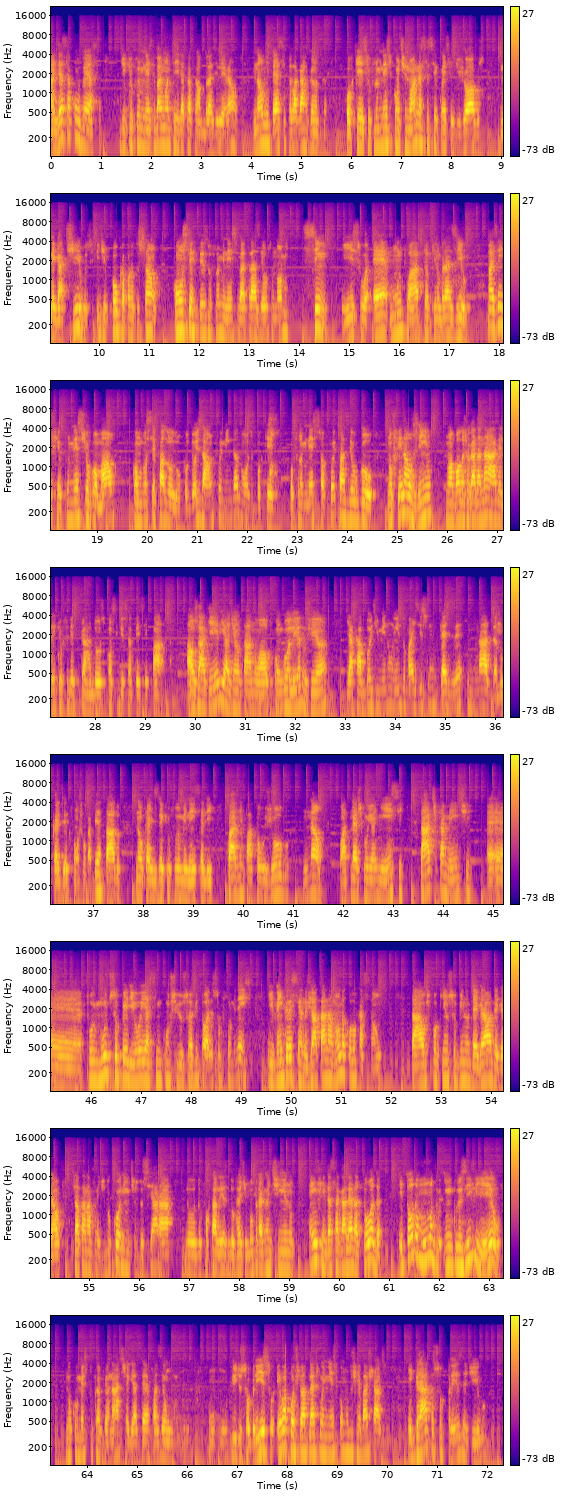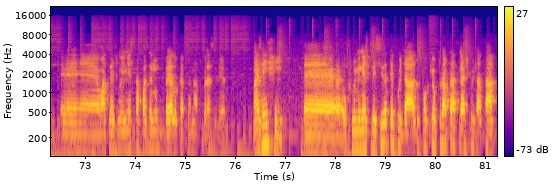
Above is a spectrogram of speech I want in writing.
Mas essa conversa de que o Fluminense vai manter ele até o final do Brasileirão não me desce pela garganta. Porque se o Fluminense continuar nessa sequência de jogos negativos e de pouca produção, com certeza o Fluminense vai trazer outro nome sim. E isso é muito apto aqui no Brasil. Mas enfim, o Fluminense jogou mal. Como você falou, Luca, o 2 a 1 foi meio enganoso, porque o Fluminense só foi fazer o gol no finalzinho, numa bola jogada na área ali que o Felipe Cardoso conseguiu se antecipar ao zagueiro e adiantar no alto com o goleiro, Jean, e acabou diminuindo, mas isso não quer dizer nada, não quer dizer que foi um jogo apertado, não quer dizer que o Fluminense ali quase empatou o jogo, não. O Atlético Goianiense, taticamente, é, é foi muito superior e assim construiu sua vitória sobre o Fluminense. E vem crescendo, já está na nona colocação, tá aos pouquinhos subindo degrau a degrau, já está na frente do Corinthians, do Ceará, do, do, Fortaleza, do Red Bull Bragantino, enfim, dessa galera toda. E todo mundo, inclusive eu, no começo do campeonato, cheguei até a fazer um, um, um vídeo sobre isso, eu apostei o Atlético Goianiense como um dos rebaixados. E grata surpresa, digo, é, o Atlético Goianiense está fazendo um belo campeonato brasileiro. Mas enfim, é, o Fluminense precisa ter cuidado, porque o próprio Atlético já está,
